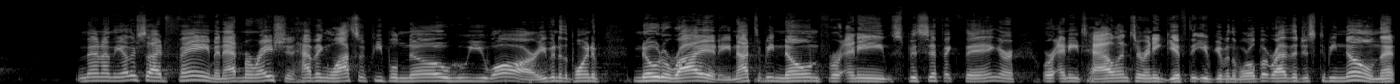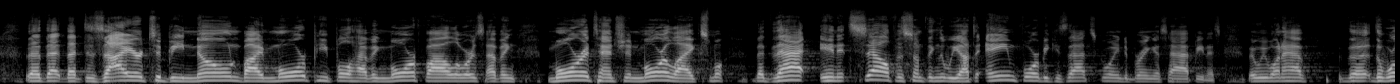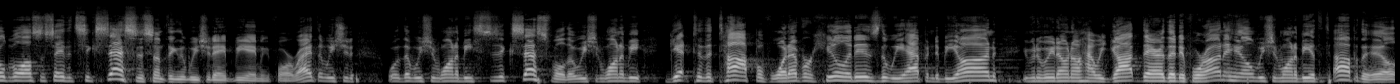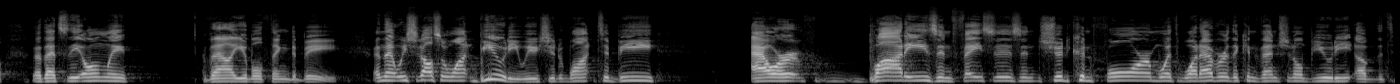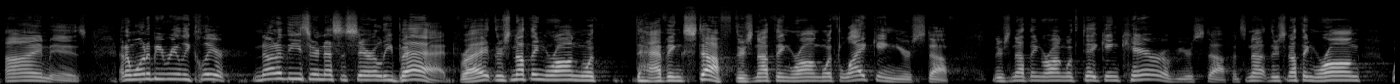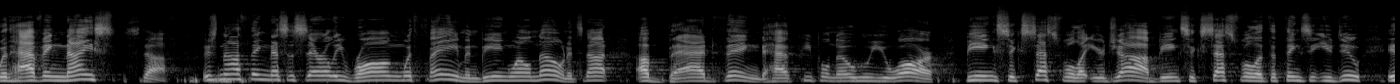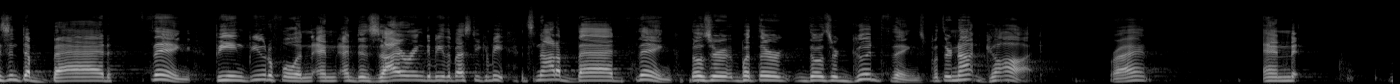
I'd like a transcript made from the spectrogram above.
And then on the other side, fame and admiration, having lots of people know who you are, even to the point of notoriety, not to be known for any specific thing or, or any talent or any gift that you've given the world, but rather just to be known. That, that, that, that desire to be known by more people, having more followers, having more attention, more likes, more, that that in itself is something that we ought to aim for because that's going to bring us happiness. That we want to have the, the world will also say that success is something that we should aim, be aiming for, right? That we should well, that we should want to be successful, that we should want to be get to the top of whatever hill it is that we happen to be on, even if we don't know how we got there. That if we're on a hill, we should want to be at the top of the hill. That that's the only valuable thing to be, and that we should also want beauty. We should want to be our bodies and faces and should conform with whatever the conventional beauty of the time is. And I want to be really clear none of these are necessarily bad, right? There's nothing wrong with having stuff, there's nothing wrong with liking your stuff. There's nothing wrong with taking care of your stuff. It's not, there's nothing wrong with having nice stuff. There's nothing necessarily wrong with fame and being well known. It's not a bad thing to have people know who you are. Being successful at your job, being successful at the things that you do isn't a bad thing. Being beautiful and, and, and desiring to be the best you can be, it's not a bad thing. Those are, but they're, those are good things, but they're not God, right? And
